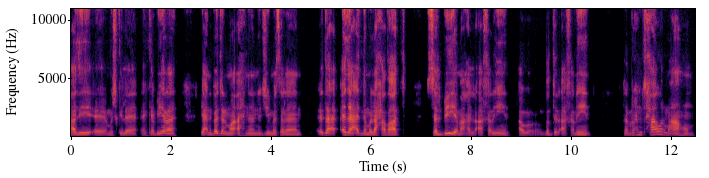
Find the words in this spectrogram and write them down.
هذه آه، مشكلة كبيرة. يعني بدل ما إحنا نجي مثلا إذا إذا عندنا ملاحظات سلبية مع الآخرين أو ضد الآخرين. طيب نروح نتحاور معاهم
